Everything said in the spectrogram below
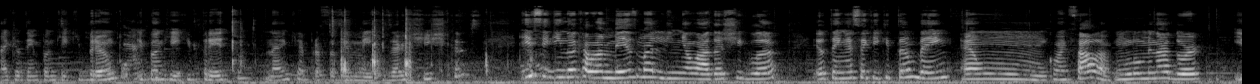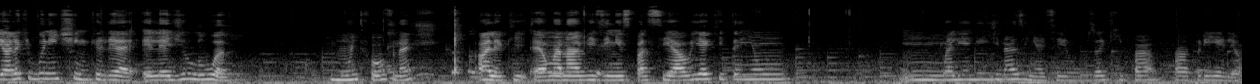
Aqui eu tenho pancake branco e pancake preto, né? Que é pra fazer makes artísticas. E seguindo aquela mesma linha lá da Xiglan, eu tenho esse aqui que também é um... Como é que fala? Um iluminador. E olha que bonitinho que ele é. Ele é de lua. Muito fofo, né? Olha aqui, é uma navezinha espacial e aqui tem um... Um alienígenazinho. Aí você usa aqui pra, pra abrir ele, ó.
